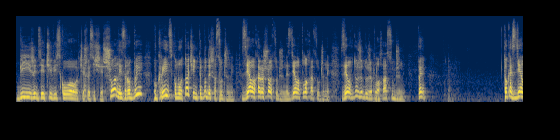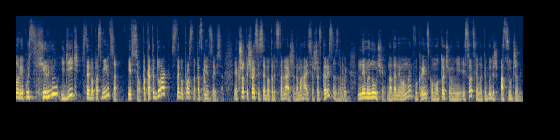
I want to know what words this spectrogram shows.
біженців чи військових, чи щось іще. Що не зроби в українському оточенні, ти будеш осуджений. Зробив хорошо осуджений, зробив плохо осуджений, зробив дуже-дуже плохо осуджений. Тільки зробив якусь херню і діч, з тебе посміються, і все. Поки ти дурак, з тебе просто посміються і все. Якщо ти щось із себе представляєш і намагаєшся щось корисне зробити, неминуче на даний момент в українському оточенні і соціумі ти будеш осуджений.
